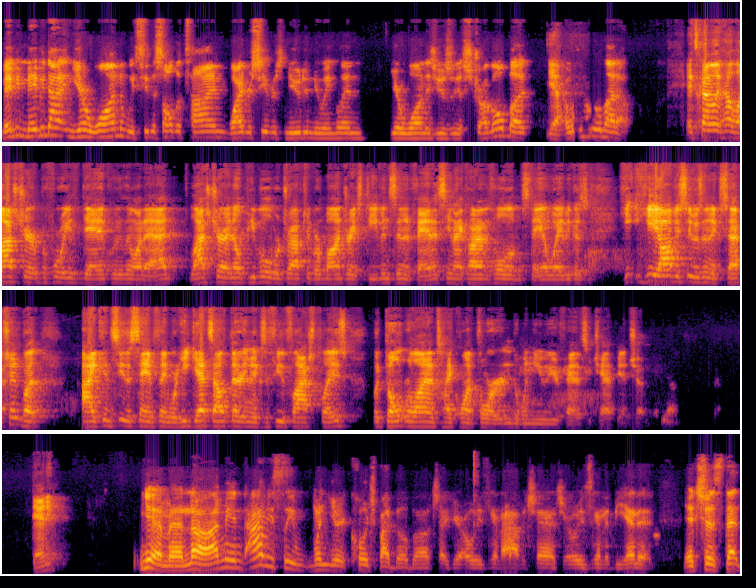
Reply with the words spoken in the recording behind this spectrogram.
maybe maybe not in year one. We see this all the time. Wide receivers new to New England, year one is usually a struggle, but yeah, I wouldn't rule that out. It's kind of like how last year, before we get to Dan, quickly want to add. Last year, I know people were drafting Rhamondre Stevenson in fantasy, and I kind of told him stay away because he, he obviously was an exception, but I can see the same thing where he gets out there, he makes a few flash plays, but don't rely on Tyquan Thornton to win you your fantasy championship. Yeah. Danny? Yeah, man. No, I mean, obviously, when you're coached by Bill Belichick, you're always going to have a chance. You're always going to be in it. It's just that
